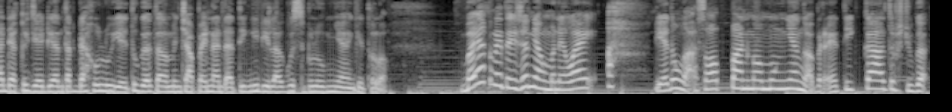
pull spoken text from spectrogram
ada kejadian terdahulu yaitu gagal mencapai nada tinggi di lagu sebelumnya gitu loh. Banyak netizen yang menilai ah dia tuh nggak sopan ngomongnya, nggak beretika, terus juga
